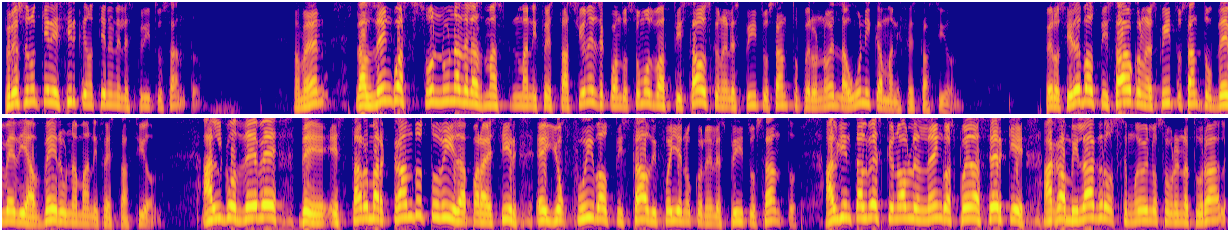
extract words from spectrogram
Pero eso no quiere decir que no tienen el Espíritu Santo. Amén. Las lenguas son una de las manifestaciones de cuando somos bautizados con el Espíritu Santo, pero no es la única manifestación. Pero si eres bautizado con el Espíritu Santo, debe de haber una manifestación. Algo debe de estar marcando tu vida para decir, yo fui bautizado y fui lleno con el Espíritu Santo. Alguien tal vez que no hable en lenguas puede hacer que haga milagros, se mueve en lo sobrenatural,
